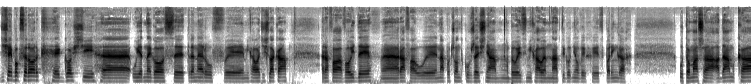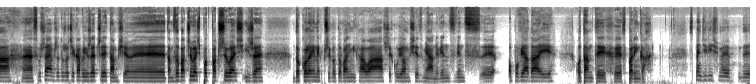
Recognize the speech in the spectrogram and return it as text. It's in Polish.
Dzisiaj Boxer.org e, gości e, u jednego z trenerów e, Michała Cieślaka, Rafała Wojdy. Rafał, na początku września byłeś z Michałem na tygodniowych sparingach u Tomasza Adamka. Słyszałem, że dużo ciekawych rzeczy tam się tam zobaczyłeś, podpatrzyłeś i że do kolejnych przygotowań Michała szykują się zmiany, więc, więc opowiadaj o tamtych sparingach. Spędziliśmy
